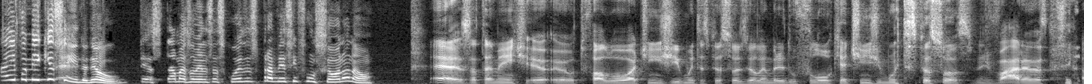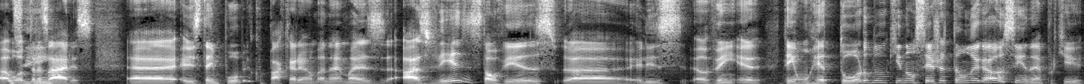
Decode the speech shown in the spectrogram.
Aí foi meio que assim, é. entendeu? Testar mais ou menos essas coisas para ver se funciona ou não. É, exatamente. Eu, eu, tu falou atingir muitas pessoas, eu lembrei do Flow que atinge muitas pessoas, de várias sim, uh, outras sim. áreas. Uh, eles têm público pra caramba, né? Mas às vezes, talvez, uh, eles vêm, uh, tenham um retorno que não seja tão legal assim, né? Porque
